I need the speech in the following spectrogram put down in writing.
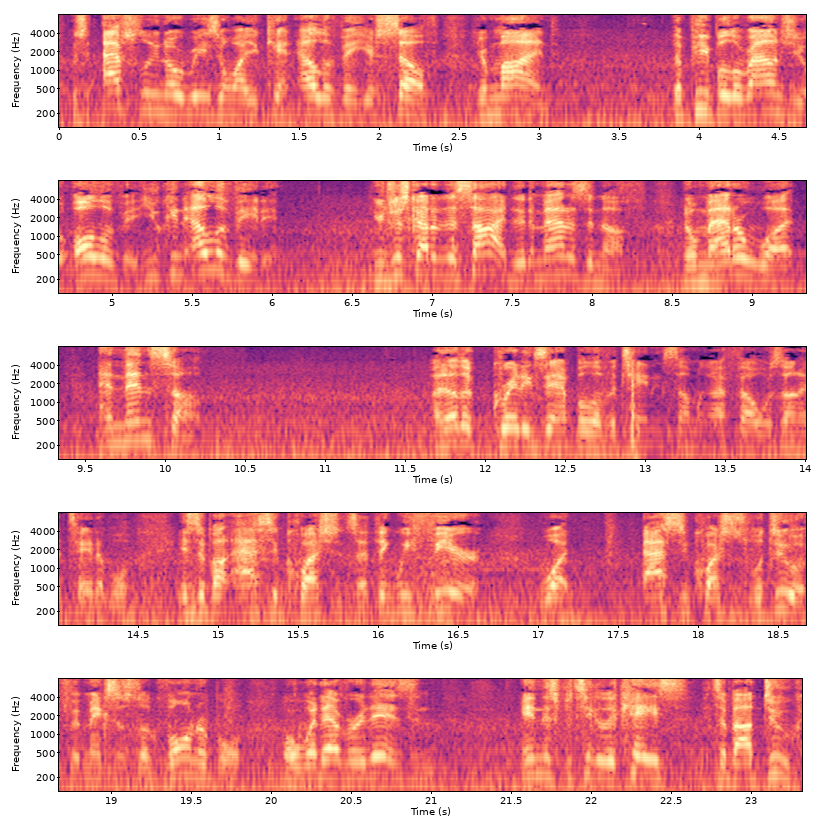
There's absolutely no reason why you can't elevate yourself, your mind, the people around you, all of it. You can elevate it. You just got to decide that it matters enough, no matter what, and then some. Another great example of attaining something I felt was unattainable is about asking questions. I think we fear what asking questions will do if it makes us look vulnerable or whatever it is. And in this particular case, it's about Duke.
